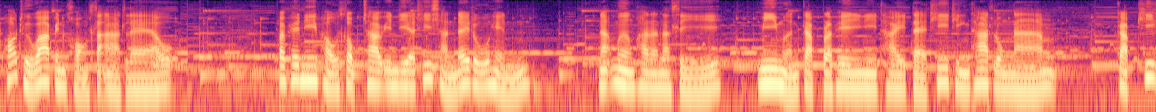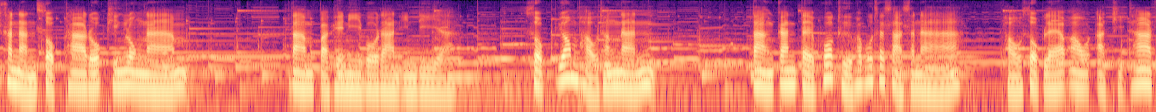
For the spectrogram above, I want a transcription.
เพราะถือว่าเป็นของสะอาดแล้ว ประเพณีเผาศพชาวอินเดียที่ฉันได้รู้เห็น ณเมืองพาราณสี มีเหมือนกับประเพณีไทยแต่ที่ทิ้งทาสลงน้ำกับที่ขนันศพทารกทิ้งลงน้ำตามประเพณีโบราณอินเดีย ศพย่อมเผาทั้งนั้น ต่างกันแต่พวกถือพระพุทธศาสนา เผาศพแล้วเอาอัฐิธาตุ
